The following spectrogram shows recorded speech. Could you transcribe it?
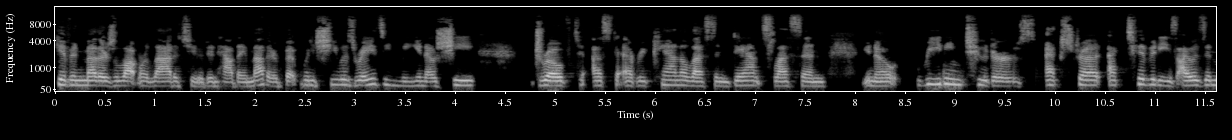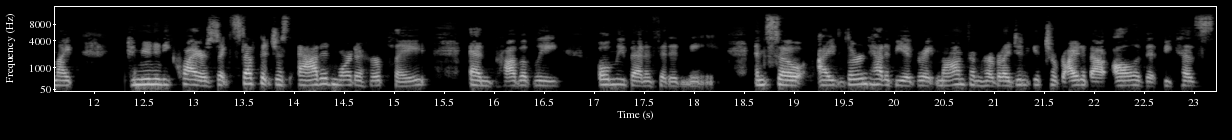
given mothers a lot more latitude in how they mother. But when she was raising me, you know, she drove to us to every piano lesson, dance lesson, you know, reading tutors, extra activities. I was in like community choirs, like stuff that just added more to her plate and probably only benefited me. And so I learned how to be a great mom from her, but I didn't get to write about all of it because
